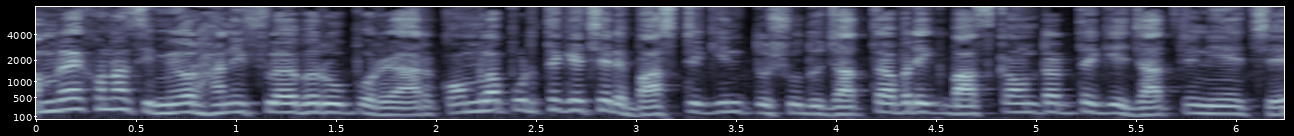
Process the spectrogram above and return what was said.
আমরা এখন আছি মেয়র হানি ফ্লাইওভার উপরে, আর কমলাপুর থেকে ছেড়ে বাসটি কিন্তু শুধু যাত্রাবাড়ি বাস কাউন্টার থেকে যাত্রী নিয়েছে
